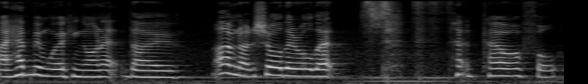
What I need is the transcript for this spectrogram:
I have been working on it, though I'm not sure they're all that that powerful.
